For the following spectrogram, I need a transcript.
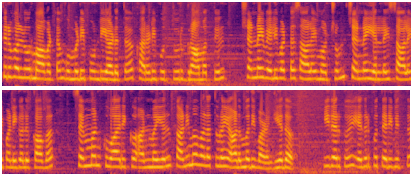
திருவள்ளூர் மாவட்டம் கும்மிடிப்பூண்டி அடுத்த கரடிபுத்தூர் கிராமத்தில் சென்னை வெளிவட்ட சாலை மற்றும் சென்னை எல்லை சாலை பணிகளுக்காக செம்மண் குவாரிக்கு அண்மையில் கனிம வளத்துறை அனுமதி வழங்கியது. இதற்கு எதிர்ப்பு தெரிவித்து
